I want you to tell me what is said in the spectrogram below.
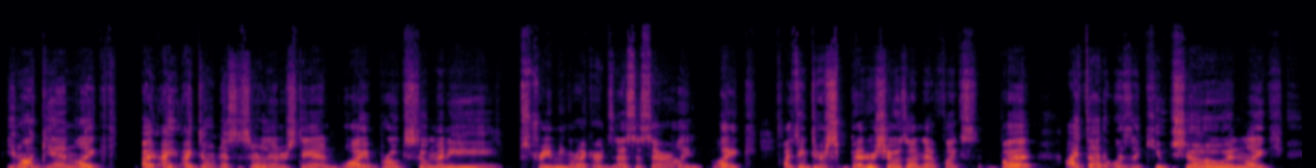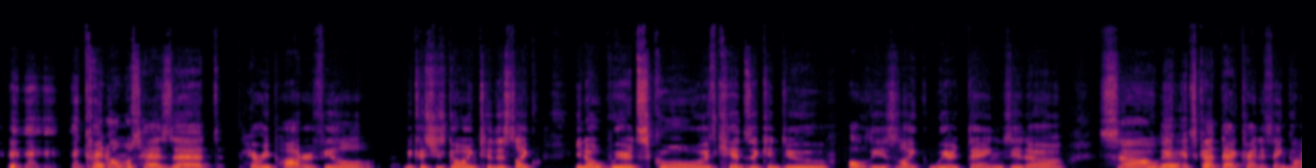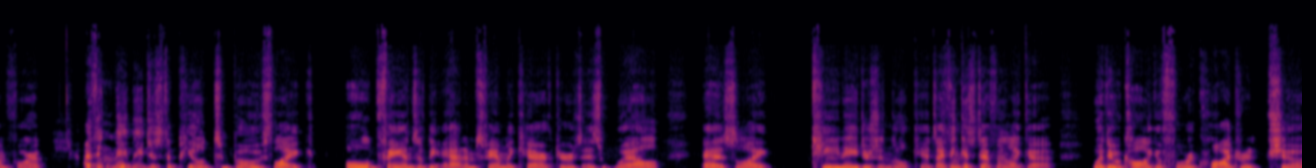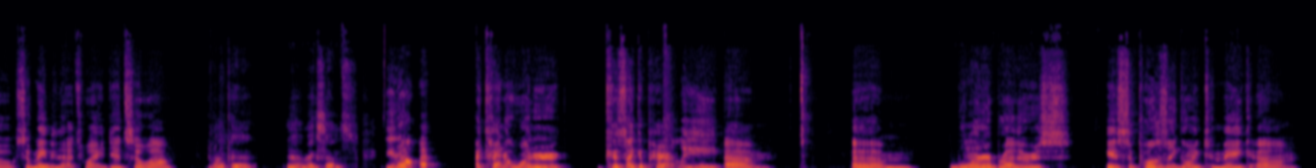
You know, again, like I, I, I don't necessarily understand why it broke so many streaming records necessarily. Like I think there's better shows on Netflix, but I thought it was a cute show and like it it, it kind of almost has that Harry Potter feel because she's going to this like you know, weird school with kids that can do all these like weird things, you know. So yeah. it, it's got that kind of thing going for it. I think maybe it just appealed to both like old fans of the addams family characters as well as like teenagers and little kids. I think it's definitely like a what they would call like a four quadrant show. So maybe that's why it did so well. Okay. Yeah, makes sense. You know, I, I kind of wonder because like apparently um um Warner Brothers is supposedly going to make um,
